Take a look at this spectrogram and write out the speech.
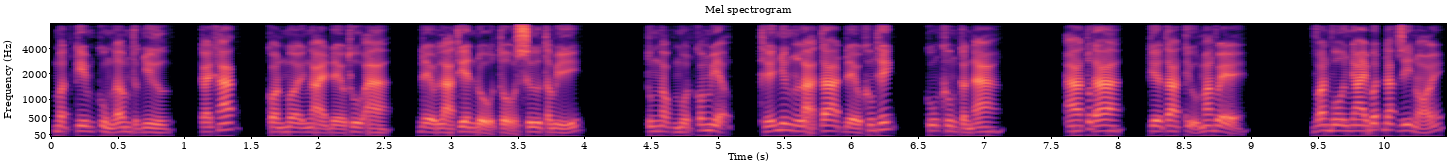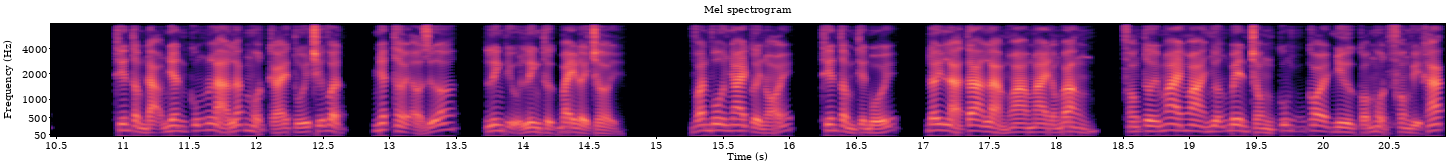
mật kim cùng âm thực như, cái khác, còn mời ngài đều thu a, đều là thiên độ tổ sư tâm ý. Tùng ngọc một con miệng, thế nhưng là ta đều không thích, cũng không cần a. A tốt a, kia ta tự mang về. Văn vô nhai bất đắc dĩ nói. Thiên tầm đạo nhân cũng là lắp một cái túi chữ vật, nhất thời ở giữa, linh cựu linh thực bay đầy trời. Văn vô nhai cười nói, thiên tầm tiền bối đây là ta làm hoa mai đóng băng, phóng tới mai hoa nhưỡng bên trong cũng coi như có một phong vị khác.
